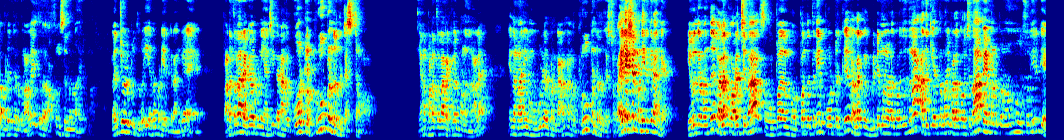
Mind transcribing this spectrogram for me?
அப்படிங்கிறதுனால இதில் அஃபன்ஸ் இல்லைன்னு ஆயிருமா? லஞ்ச ஒழிப்புத்துறை என்ன பண்ணியிருக்கிறாங்க? படத்தெல்லாம் ரெக்கவர் பண்ணியாச்சு. இதை நாங்கள் கோர்ட்டில் ப்ரூவ் பண்ணுறது கஷ்டம். ஏன்னா பணத்தெல்லாம் ரெக்கவர் பண்ணதுனால இந்த மாதிரி இவங்க ஊழல் பண்ணிட்டாங்க நாங்கள் ப்ரூவ் பண்ணுறது கஷ்டம். வயலேஷன் பண்ணியிருக்கிறாங்க. இவங்க வந்து விலை குறைச்சி தான் ஒப்ப ஒப்பந்தத்திலேயே போட்டிருக்கு. விலை பிட்டுமன் விலை குறைஞ்சதுன்னா அதுக்கு ஏற்ற மாதிரி விலை குறைச்சி தான் பேமெண்ட் பண்ணணும்னு சொல்லியிருக்கு.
